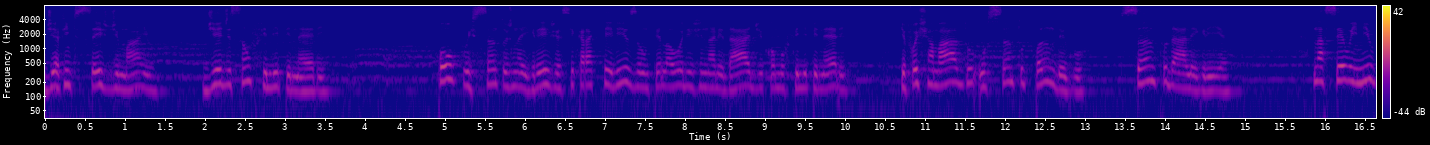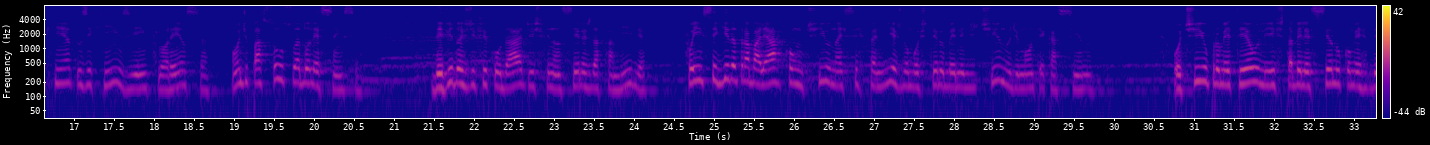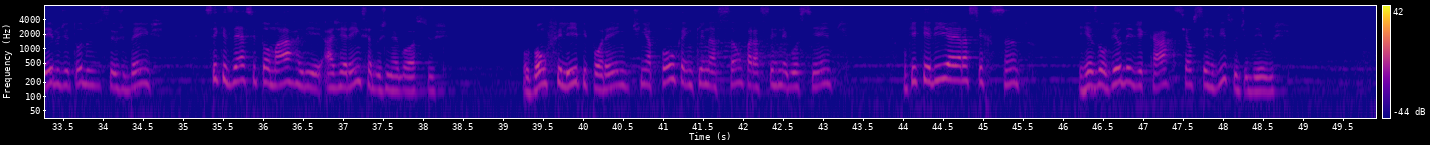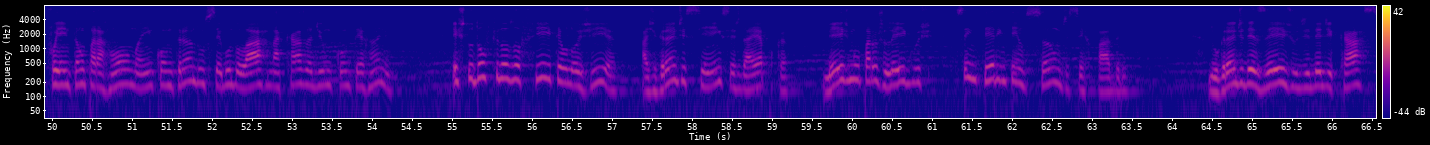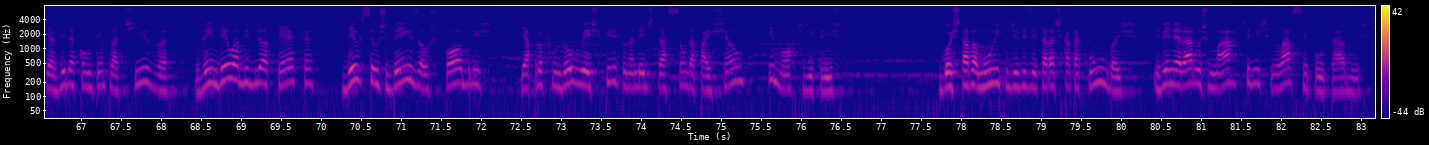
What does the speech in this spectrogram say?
dia 26 de maio, dia de São Felipe Neri. Poucos santos na Igreja se caracterizam pela originalidade como Felipe Neri, que foi chamado o Santo Pândego, Santo da Alegria. Nasceu em 1515 em Florença, onde passou sua adolescência. Devido às dificuldades financeiras da família, foi em seguida trabalhar com um tio nas cercanias do mosteiro beneditino de Monte Cassino. O tio prometeu-lhe estabelecê-lo como herdeiro de todos os seus bens, se quisesse tomar-lhe a gerência dos negócios. O bom Felipe, porém, tinha pouca inclinação para ser negociante. O que queria era ser santo e resolveu dedicar-se ao serviço de Deus. Foi então para Roma, encontrando um segundo lar na casa de um conterrâneo. Estudou filosofia e teologia, as grandes ciências da época, mesmo para os leigos, sem ter intenção de ser padre. No grande desejo de dedicar-se à vida contemplativa, vendeu a biblioteca, deu seus bens aos pobres e aprofundou o espírito na meditação da paixão e morte de Cristo. Gostava muito de visitar as catacumbas e venerar os mártires lá sepultados.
